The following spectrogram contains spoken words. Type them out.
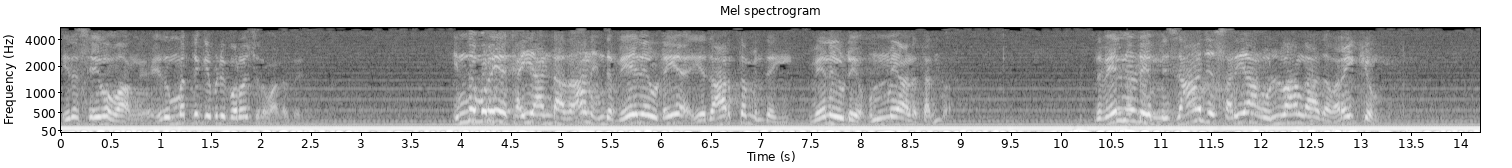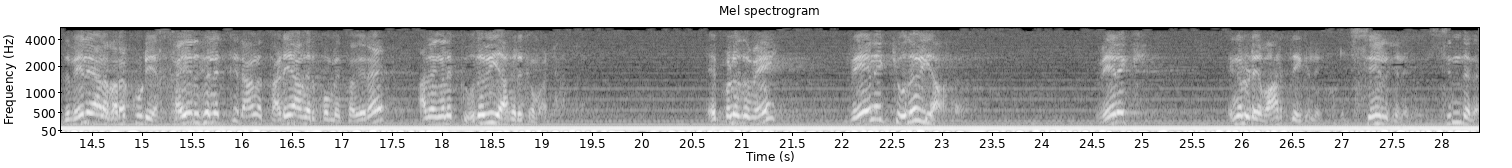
இதை செய்வாங்க இது உம்மத்துக்கு எப்படி பிரயோஜனமானது இந்த முறையை கையாண்டாதான் இந்த வேலையுடைய யதார்த்தம் இந்த வேலையுடைய உண்மையான தன்மை. இந்த வேலையுடைய மிசாஜ சரியாக உள்வாங்காத வரைக்கும் இந்த வேலையால வரக்கூடிய கயிர்களுக்கு நாங்க தடையாக இருப்போமே தவிர அது எங்களுக்கு உதவியாக இருக்க மாட்டாங்க. எப்பொழுதுமே வேலைக்கு உதவியாக வேலைக்கு எங்களுடைய வார்த்தைகளை செயல்களை சிந்தனை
